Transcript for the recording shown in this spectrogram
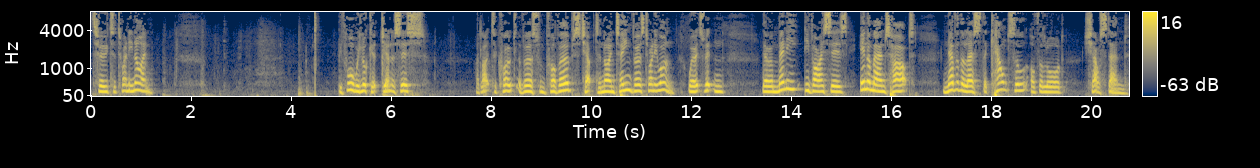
through to 29. Before we look at Genesis, I'd like to quote a verse from Proverbs chapter 19 verse 21 where it's written, there are many devices in a man's heart, nevertheless the counsel of the Lord shall stand.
